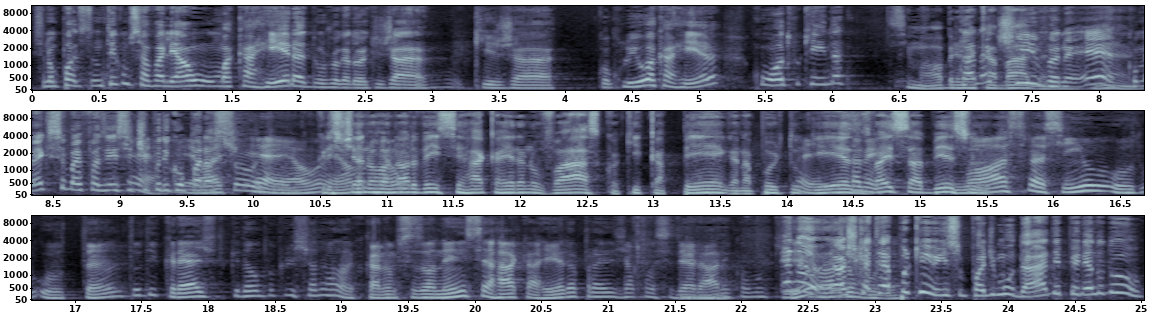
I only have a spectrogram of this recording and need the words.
Você não pode, não tem como você avaliar uma carreira de um jogador que já que já concluiu a carreira com outro que ainda Sim, uma obra tá inacabada. nativa, né? É, É. como é que você vai fazer esse É, tipo de comparação? acho é, é um- Cristiano é um- Ronaldo vem encerrar a carreira no Vasco, aqui Capenga, na É, Portuguesa. vai saber se. o- Mostra assim o, o- o tanto de crédito que dão para o Cristiano Ronaldo. O cara não precisou nem encerrar a carreira para eles já considerarem como que É, não, eu acho que até mundo, né? porque isso pode mudar dependendo do.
